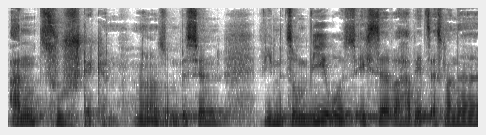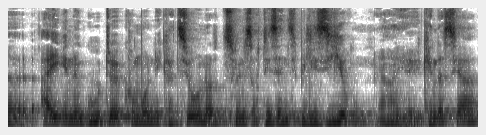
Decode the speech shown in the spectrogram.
anzustecken. Ja, so ein bisschen wie mit so einem Virus. Ich selber habe jetzt erstmal eine eigene gute Kommunikation oder zumindest auch die Sensibilisierung. Ja, ihr kennt das ja.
